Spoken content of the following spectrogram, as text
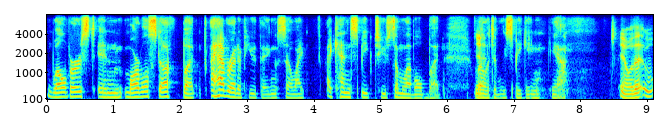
well versed in Marvel stuff, but I have read a few things, so I I can speak to some level. But Yeah. relatively speaking, yeah. You know that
